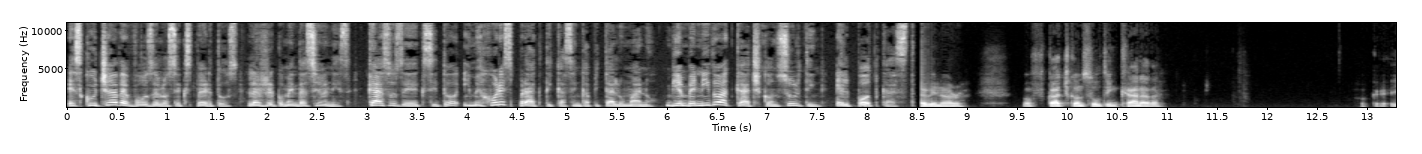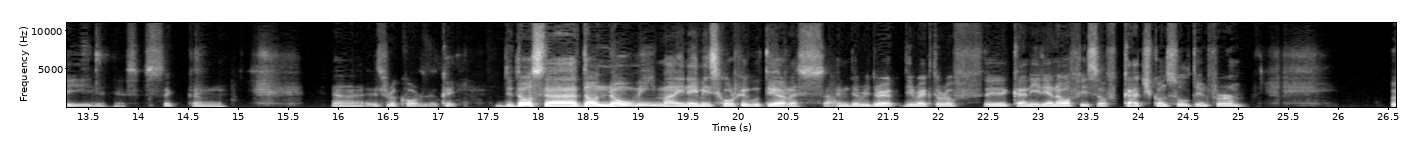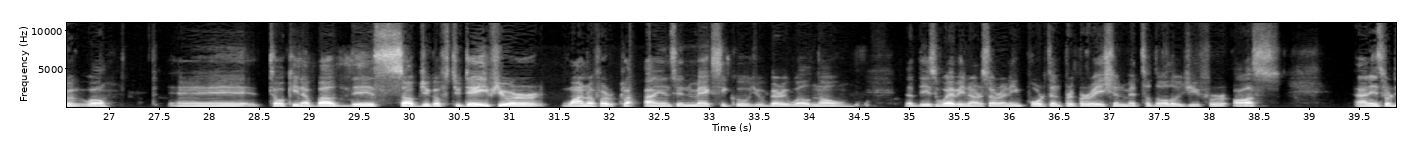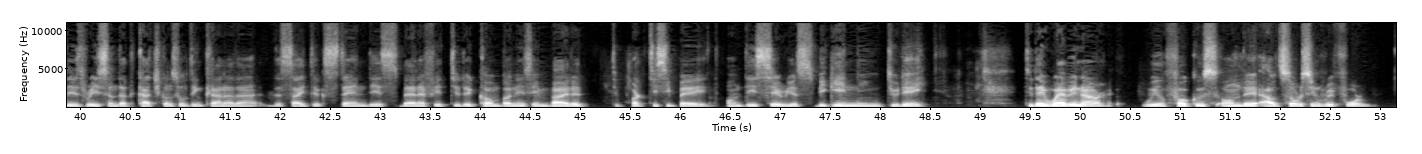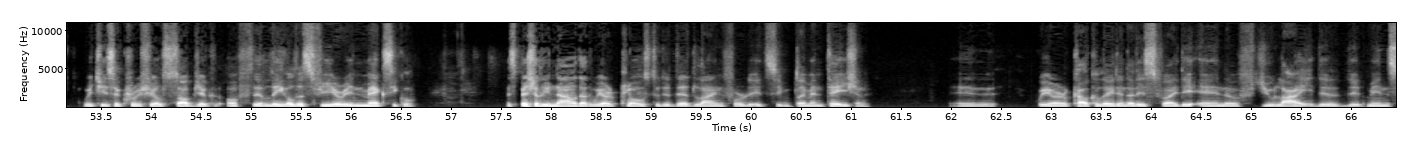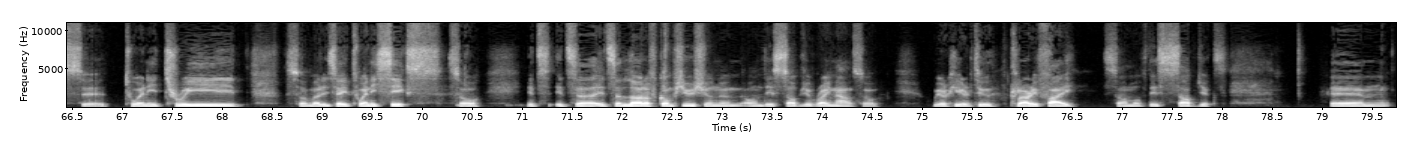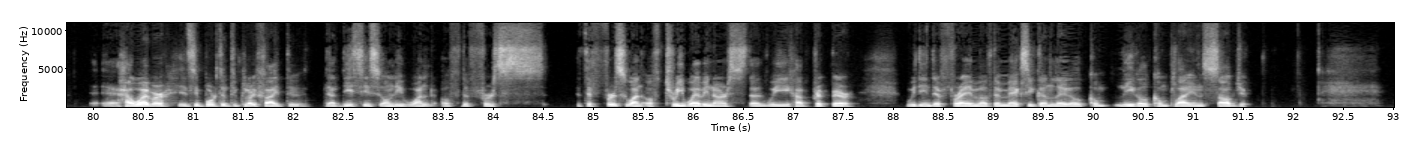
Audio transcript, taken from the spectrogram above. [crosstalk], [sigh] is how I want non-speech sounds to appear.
Escucha de voz de los expertos las recomendaciones, casos de éxito y mejores prácticas en capital humano. Bienvenido a Catch Consulting, el podcast. Webinar of Catch Consulting Canada. Okay, second. Uh, it's recorded. Okay. Those that don't know me, my name is Jorge Gutierrez. I'm the direct director of the Canadian office of Catch Consulting Firm. Well, uh, talking about the subject of today. If you are one of our clients in Mexico, you very well know that these webinars are an important preparation methodology for us. And it's for this reason that Catch Consulting Canada decided to extend this benefit to the companies invited to participate on this series beginning today. Today webinar will focus on the outsourcing reform, which is a crucial subject of the legal sphere in Mexico especially now that we are close to the deadline for its implementation. And we are calculating that it's by the end of July. It means uh, 23, somebody say 26. So it's, it's, a, it's a lot of confusion on, on this subject right now. So we are here to clarify some of these subjects. Um, however, it's important to clarify to, that this is only one of the first the first one of three webinars that we have prepared within the frame of the Mexican legal, com legal compliance subject.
